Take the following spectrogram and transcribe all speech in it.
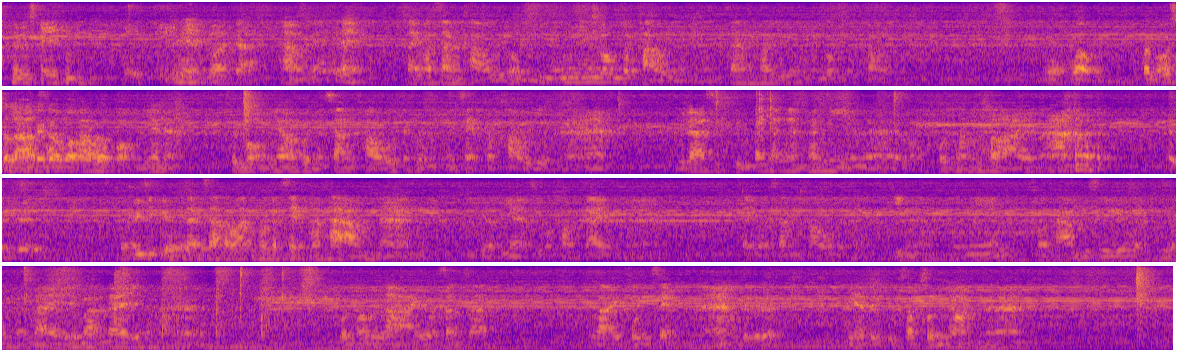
เพลงไม่เห็นว่าจะอ้าวแม่แหละใส่ว่าสร้างเขาล้มยังยังลงกับเขาอยู่เนี่ย สร้างเขาอยู่ยังลงกับเขาโอ้ว้าวมันโฆษณาเลยเนาะว่าเขาเนาะบอกเนี่ยนะเพิ่นบอกเนี่ยว่าเพิ่นน่ะสร้างเขาแต่เพิ่นยังแสบกับเขาอยู่นะ เวลาสิขึ้นไปทางนั้นทางนี้อะนะแบบคนทำมันร้ายอะนะคือสิขึ้นไปทางสารวัตรเขาก็เสร็จมาถามนะที่เดี๋ยวเนี้สิว่าเข้าใจนะใจว่าสร้างเขาแบบนี้จริงนะโมเมนเขาถามซื้อว่าอยู่ตรงทางใดบ้านใด อ่าคนทำลายว่าสั้นซะหลายคนแสงนะมันก็เลยแบบเนี่ยเป็นจุดซับซ้อนย่อนนะ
